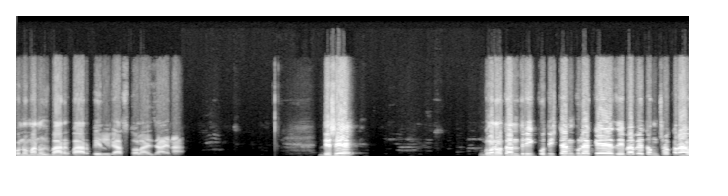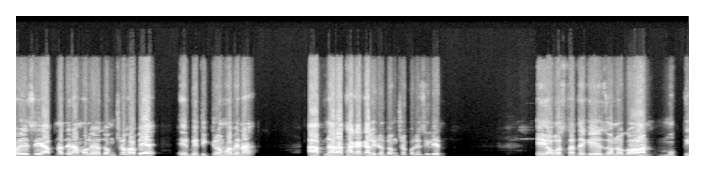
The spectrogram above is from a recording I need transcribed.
কোনো মানুষ বারবার বেল গাছ তলায় যায় না। দেশে গণতান্ত্রিক প্রতিষ্ঠানগুলোকে যেভাবে ধ্বংস করা হয়েছে, আপনাদের আমলেও ধ্বংস হবে, এর ব্যতিক্রম হবে না। আপনারা থাকাকালীনও ধ্বংস করেছিলেন। এই অবস্থা থেকে জনগণ মুক্তি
